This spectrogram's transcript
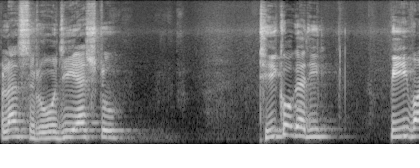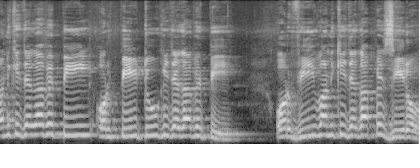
plus rho G H two ठीक हो गया जी। पी वन की जगह पे पी और पी टू की जगह पे पी और वी वन की जगह पे ज़ीरो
